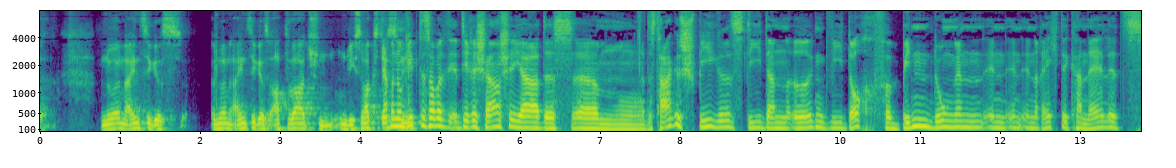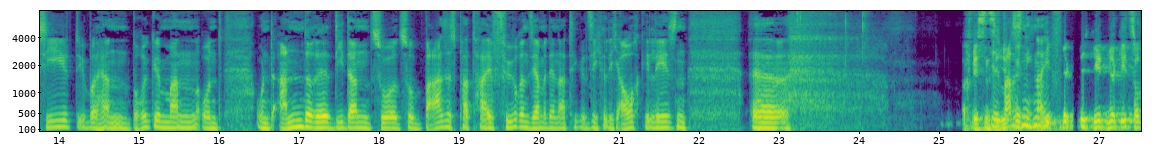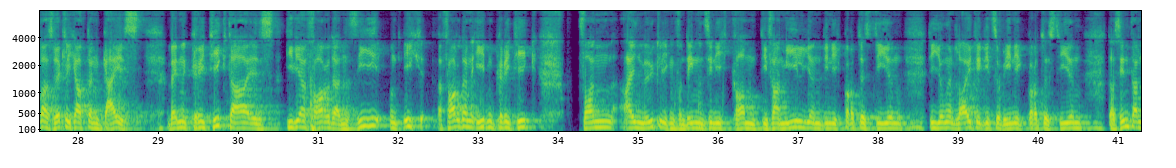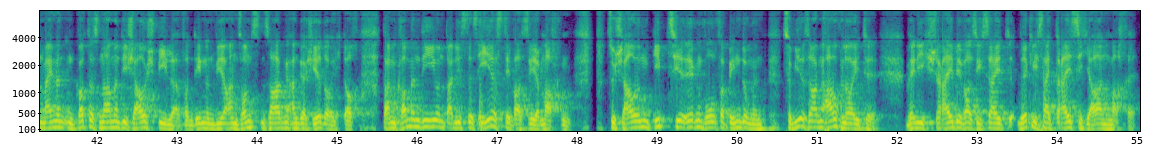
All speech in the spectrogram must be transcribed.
nur ein einziges nur ein einziges Abwatschen. Und ich sag's deswegen, Ja, aber nun gibt es aber die Recherche ja des, ähm, des Tagesspiegels, die dann irgendwie doch Verbindungen in, in, in rechte Kanäle zielt über Herrn Brüggemann und, und andere, die dann zur, zur Basispartei führen. Sie haben ja den Artikel sicherlich auch gelesen. Äh, Ach, wissen Sie, war das nicht naiv? Mir geht, mir geht sowas wirklich auf den Geist. Wenn Kritik da ist, die wir fordern, Sie und ich fordern eben Kritik von allen möglichen, von denen sie nicht kommt, die Familien, die nicht protestieren, die jungen Leute, die zu wenig protestieren. Da sind dann meinen in Gottes Namen die Schauspieler, von denen wir ansonsten sagen, engagiert euch doch. Dann kommen die und dann ist das Erste, was wir machen, zu schauen, gibt's hier irgendwo Verbindungen. Zu mir sagen auch Leute, wenn ich schreibe, was ich seit wirklich seit 30 Jahren mache,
